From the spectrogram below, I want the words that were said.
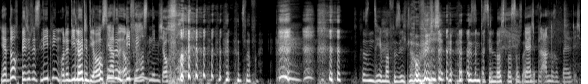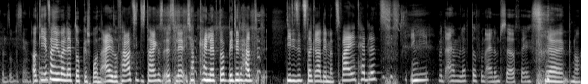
Ja doch, bitte das Liebling oder die Leute, die aussehen, ja, sind Liebling. Ja, hassen nämlich auch voll. Das ist ein Thema für sich, glaube ich. Wir sind ein bisschen lost, was das angeht. Ja, ich bin andere Welt. Ich bin so ein bisschen. Okay, komisch. jetzt haben wir über Laptop gesprochen. Also, Fazit des Tages ist: Ich habe kein Laptop. Bitte hat die, die sitzt da gerade mit zwei Tablets. irgendwie. Mit einem Laptop und einem Surface. Ja, genau.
